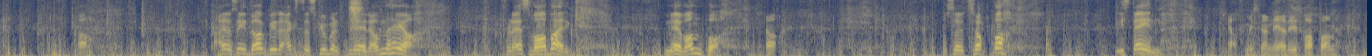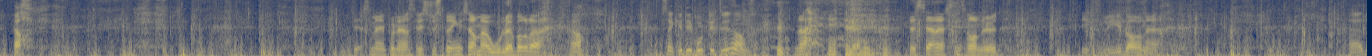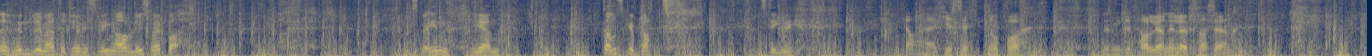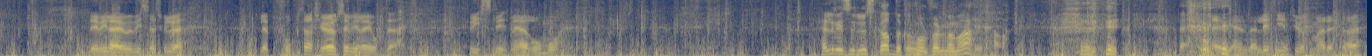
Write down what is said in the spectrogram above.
Nei, altså, I dag blir det ekstra skummelt med Ravneheia. For det er svaberg med vann på. Ja. Og så er det trappa i stein. Ja, for vi skal ned de trappene. Ja. Det som er imponerende, hvis du springer sammen med oløpere der Så er ikke de bort i trinnene. Nei, det ser nesten sånn ut. De flyr bare ned. Det er 100 meter til vi svinger av lysløypa. Skal inn i en ganske bratt stigning. Ja, jeg har ikke sett noe på liksom, detaljene i løpstraseen. Det ville jeg jo, Hvis jeg skulle løpt fortere sjøl, så ville jeg gjort det. Vist litt mer rom. Heldigvis er du skadd og kan holde følge med meg. Det er en veldig fin tur for meg, dette òg.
